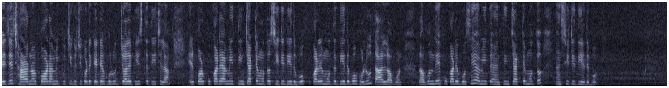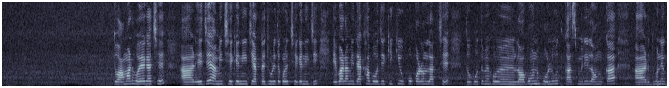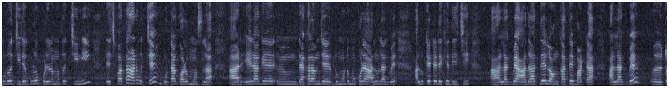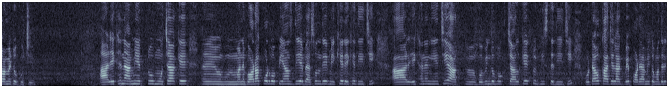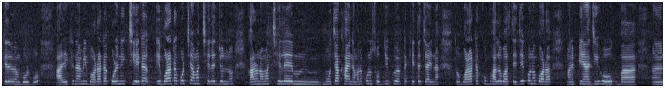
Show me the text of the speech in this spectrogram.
এই যে ছাড়ানোর পর আমি কুচি কুচি করে কেটে হলুদ জলে ভিজতে দিয়েছিলাম। এরপর কুকারে আমি তিন চারটে মতো সিটি দিয়ে দেবো। কুকারের মধ্যে দিয়ে দেবো হলুদ আর লবণ। লবণ দিয়ে কুকারে বসিয়ে আমি তিন চারটে মতো সিটি দিয়ে দেবো। তো আমার হয়ে গেছে। আর এই যে আমি ছেঁকে নিয়েছি, একটা ঝুড়িতে করে ছেঁকে নিয়েছি। এবার আমি দেখাবো যে কি কি উপকরণ লাগছে। তো প্রথমে লবণ, হলুদ, কাশ্মীরি লঙ্কা আর ধনে গুঁড়ো, জিরে গুঁড়ো, পরিমাণ মতো চিনি, তেজপাতা আর হচ্ছে গোটা গরম মশলা। আর এর আগে দেখালাম যে ডুমো ডুমো করে আলু লাগবে। আলু কেটে রেখে দিয়েছি। আর লাগবে আদাতে, লঙ্কাতে বাটা। আর লাগবে টমেটো কুচি। আর এখানে আমি একটু মোচাকে মানে বড়া করব, পেঁয়াজ দিয়ে, বেসন দিয়ে মেখে রেখে দিয়েছি। আর এখানে নিয়েছি গোবিন্দভোগ চালকে একটু ভিজতে দিয়েছি। ওটাও কাজে লাগবে, পরে আমি তোমাদেরকে বলব। আর এখানে আমি বড়াটা করে নিচ্ছি। এটা এই বড়াটা করছি আমার ছেলের জন্য, কারণ আমার ছেলে মোচা খায় না মানে কোনো সবজি খুব একটা খেতে চায় না। তো বড়াটা খুব ভালোবাসে, যে কোনো বড়া মানে পেঁয়াজি হোক বা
